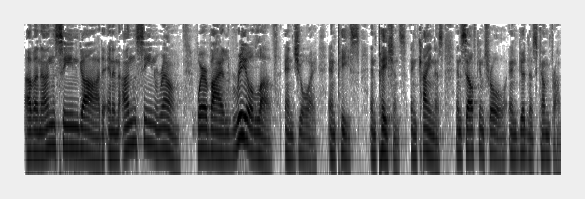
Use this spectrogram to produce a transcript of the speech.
of an unseen God and an unseen realm whereby real love and joy and peace and patience and kindness and self control and goodness come from.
